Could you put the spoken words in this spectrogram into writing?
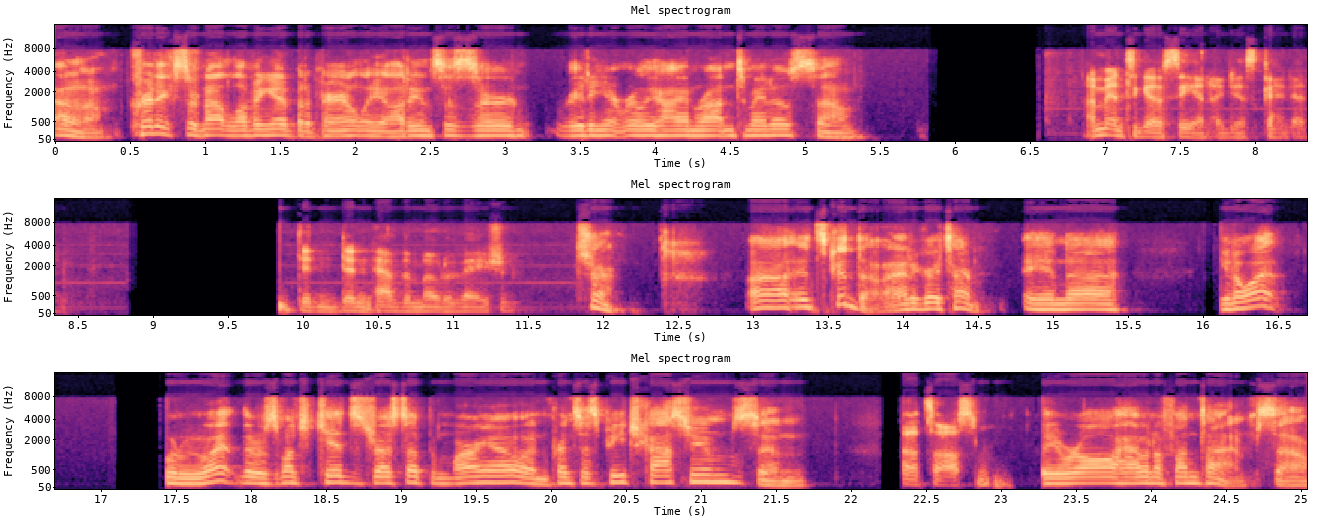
I don't know. Critics are not loving it, but apparently audiences are rating it really high on Rotten Tomatoes. So I meant to go see it. I just kind of didn't didn't have the motivation. sure, uh, it's good though. I had a great time, and uh, you know what? When we went, there was a bunch of kids dressed up in Mario and Princess Peach costumes, and That's awesome. they were all having a fun time. So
